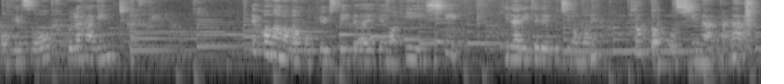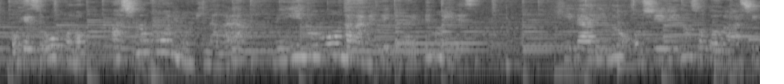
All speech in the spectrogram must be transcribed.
おへそをふくらはぎに近づける。でこのまま呼吸していただいてもいいし左手で内ももねちょっと押しながらおへそをこの足の方に向きながら右の方を眺めていただいてもいいです。左のお尻の外側しっ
